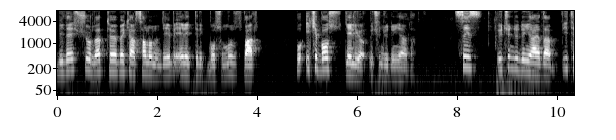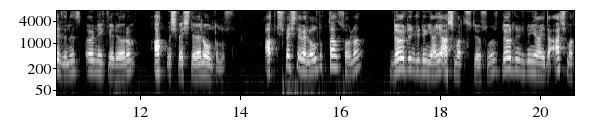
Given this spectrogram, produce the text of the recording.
bir de şurada Tövbekar Salonu diye bir elektrik boss'umuz var. Bu iki boss geliyor üçüncü dünyada. Siz üçüncü dünyada bitirdiniz. Örnek veriyorum 65 level oldunuz. 65 level olduktan sonra dördüncü dünyayı açmak istiyorsunuz. Dördüncü dünyayı da açmak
